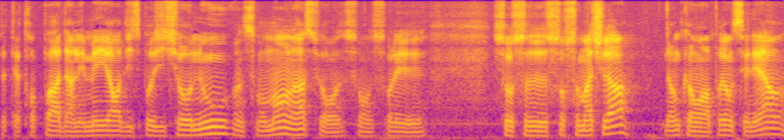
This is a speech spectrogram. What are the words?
peut-être pas dans les meilleures dispositions nous en ce moment là sur, sur, les, sur ce, sur ce match-là. Donc après on s'énerve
